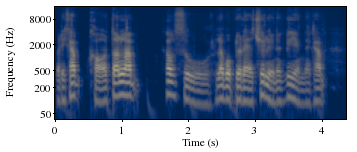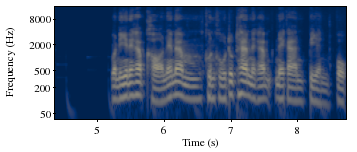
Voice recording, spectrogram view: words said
สวัสดีครับ ขอต้อนรับเข้าสู่ระบบดูแลช่วยเหลือนักเรียนนะครับ วันนี้นะครับขอแนะนำคุณครูทุกท่านนะครับ ในการเปลี่ยนปก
